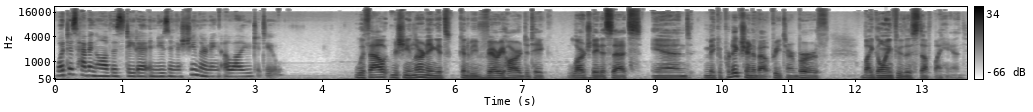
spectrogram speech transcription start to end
What does having all of this data and using machine learning allow you to do? without machine learning, it's going to be very hard to take large data sets and make a prediction about preterm birth by going through this stuff by hand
